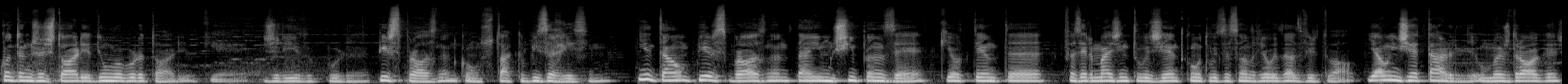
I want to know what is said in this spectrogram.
conta-nos a história de um laboratório que é gerido por eh, Pierce Brosnan, com um sotaque bizarríssimo, e então Pierce Brosnan tem um chimpanzé que ele tenta fazer mais inteligente com a utilização de realidade virtual. E ao injetar-lhe umas drogas,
